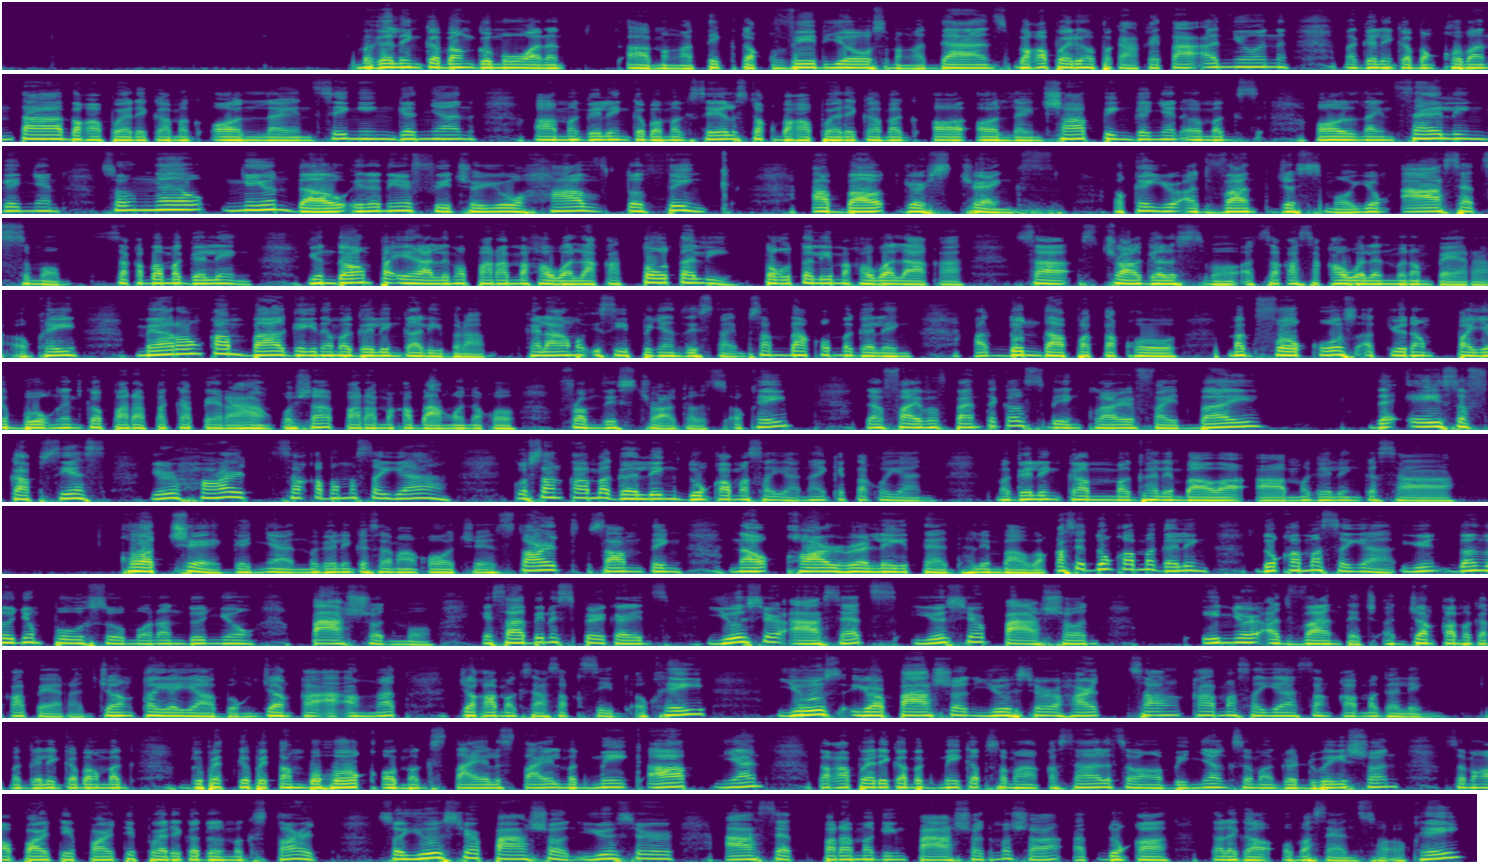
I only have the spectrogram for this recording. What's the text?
Magaling ka bang gumawa ng uh, mga TikTok videos, mga dance, baka pwede mo pagkakitaan yun. Magaling ka bang kumanta, baka pwede ka mag-online singing, ganyan. Uh, magaling ka ba mag-sales talk, baka pwede ka mag-online uh, shopping, ganyan, o mag-online selling, ganyan. So ngayon, ngayon daw, in the near future, you have to think about your strength Okay, your advantages mo, yung assets mo, sa ka ba magaling. Yun daw ang pairalin mo para makawala ka totally, totally makawala ka sa struggles mo at saka sa kawalan mo ng pera. Okay? Meron kang bagay na magaling ka, Libra. Kailangan mo isipin yan this time. Saan ba ako magaling? At doon dapat ako mag-focus at yun ang payabungin ko para pagkaperahan ko siya para makabangon ako from these struggles. Okay? The Five of Pentacles being clarified by The Ace of Cups, yes, your heart, saan ka ba masaya? Kung saan ka magaling, doon ka masaya. Nakikita ko yan. Magaling ka maghalimbawa, ah, magaling ka sa kotse, ganyan, magaling ka sa mga kotse. Start something now car related, halimbawa. Kasi doon ka magaling, doon ka masaya. Yun, nandun yung puso mo, nandun yung passion mo. Kaya sabi ni Spirit Guides, use your assets, use your passion, in your advantage at diyan ka magkakapera, diyan ka yayabong, diyan ka aangat, diyan ka magsasucceed, okay? Use your passion, use your heart, saan ka masaya, saan ka magaling. Magaling ka bang maggupit-gupit ang buhok o mag-style-style, mag-makeup, yan. Baka pwede ka mag-makeup sa mga kasal, sa mga binyag, sa mga graduation, sa mga party-party, pwede ka doon mag-start. So use your passion, use your asset para maging passion mo siya at doon ka talaga umasenso, okay?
